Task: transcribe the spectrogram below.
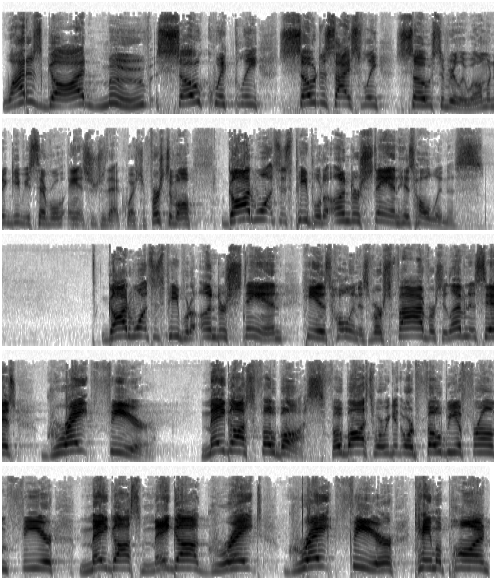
Why does God move so quickly, so decisively, so severely? Well, I'm going to give you several answers to that question. First of all, God wants his people to understand his holiness. God wants his people to understand his holiness. Verse 5, verse 11, it says, Great fear. Magos phobos. Phobos, where we get the word phobia from, fear. Magos, mega, great. Great fear came upon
